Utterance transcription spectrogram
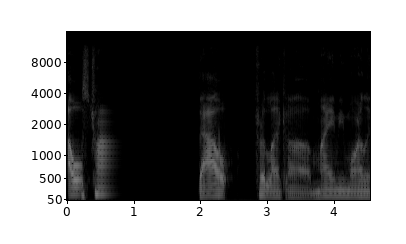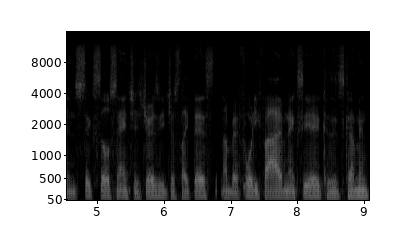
I was trying out for like uh Miami Marlins Sixto Sanchez jersey, just like this, number 45 next year, because it's coming.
